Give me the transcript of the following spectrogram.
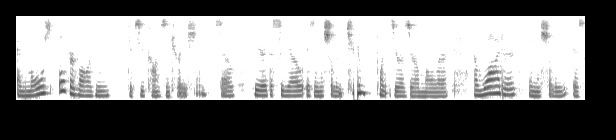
and moles over volume gives you concentration. So here the CO is initially 2.00 molar and water initially is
